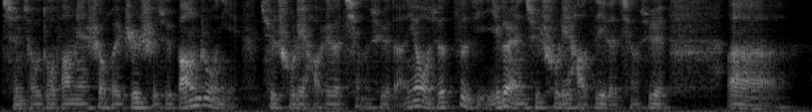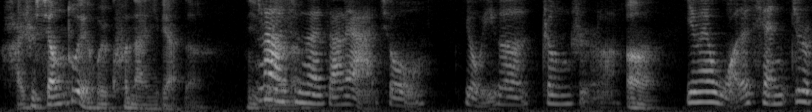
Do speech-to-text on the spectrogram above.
寻求多方面社会支持去帮助你去处理好这个情绪的。因为我觉得自己一个人去处理好自己的情绪，呃，还是相对会困难一点的。你那？现在咱俩就有一个争执了。嗯因为我的前就是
